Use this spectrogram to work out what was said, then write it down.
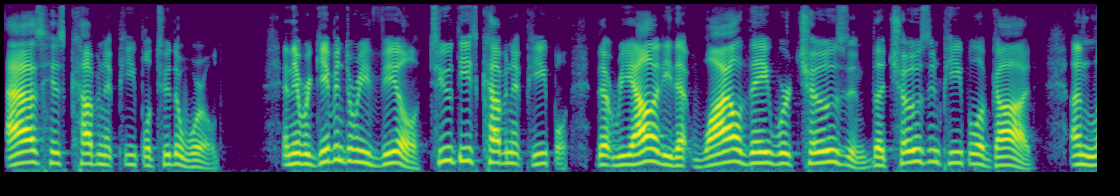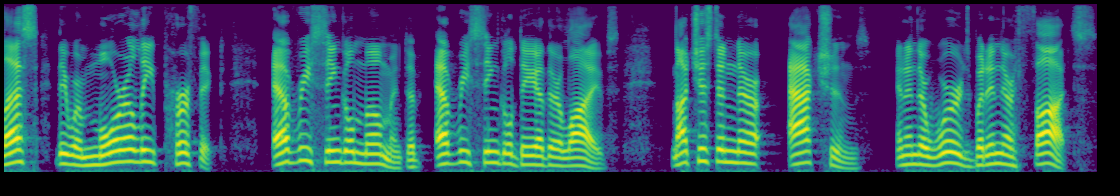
as his covenant people to the world. And they were given to reveal to these covenant people that reality that while they were chosen, the chosen people of God, unless they were morally perfect every single moment of every single day of their lives, not just in their actions, and in their words, but in their thoughts.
